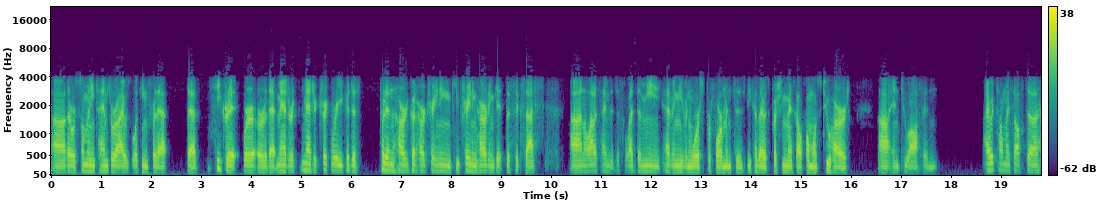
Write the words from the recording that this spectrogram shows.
Uh, there were so many times where I was looking for that that secret where or that magic magic trick where you could just put in hard good hard training and keep training hard and get the success Uh, and a lot of times it just led to me having even worse performances because I was pushing myself almost too hard uh, and too often. I would tell myself to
